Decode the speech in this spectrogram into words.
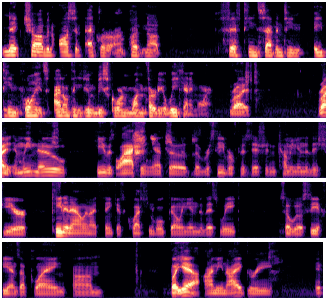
Nick Chubb and Austin Ekeler aren't putting up 15, 17, 18 points, I don't think he's going to be scoring 130 a week anymore. Right. Right. And we knew he was lacking at the, the receiver position coming into this year. Keenan Allen, I think, is questionable going into this week. So we'll see if he ends up playing. Um, but yeah, I mean, I agree. If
